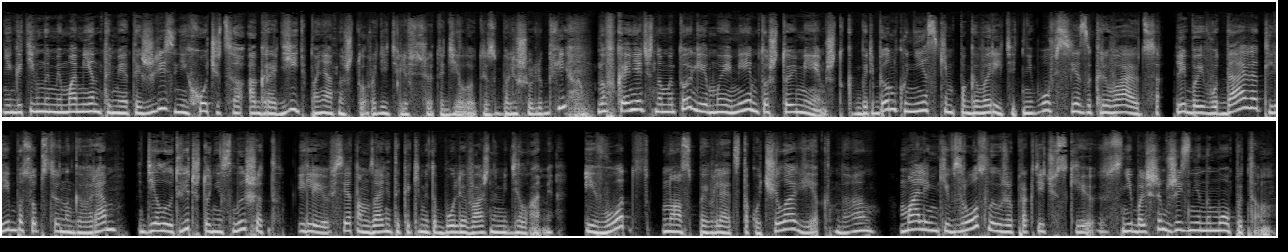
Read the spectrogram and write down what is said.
негативными моментами этой жизни и хочется оградить. Понятно, что родители все это делают из большой любви, но в конечном итоге мы имеем то, что имеем, что как бы ребенку не с кем поговорить, от него все закрываются. Либо его давят, либо, собственно говоря, делают вид, что не слышат, или все там заняты какими-то более важными делами. И вот у нас появляется такой человек, да, маленький взрослый уже практически с небольшим жизненным опытом,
